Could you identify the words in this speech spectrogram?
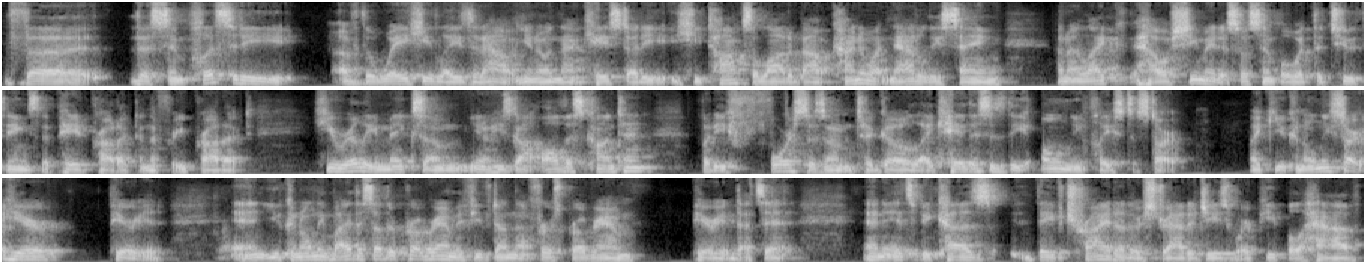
the, the simplicity of the way he lays it out, you know, in that case study, he talks a lot about kind of what Nathalie's saying. And I like how she made it so simple with the two things, the paid product and the free product. He really makes them, you know, he's got all this content, but he forces them to go like, hey, this is the only place to start. Like you can only start here, period. And you can only buy this other program if you've done that first program, period. That's it. And it's because they've tried other strategies where people have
